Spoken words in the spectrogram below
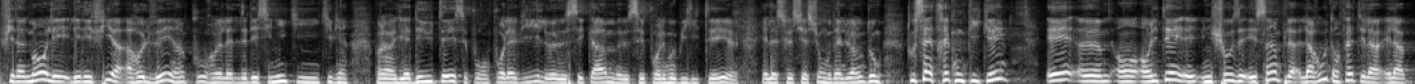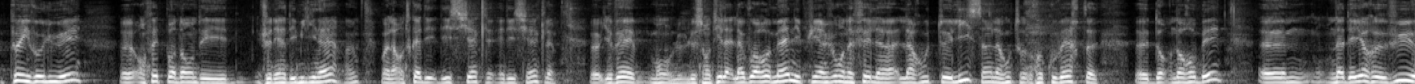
finalement les, défis à, relever hein, pour la, décennie qui, vient. Voilà, il y a DUT, c'est pour, pour la ville, CECAM, c'est pour les mobilités et l'association modèle de Donc tout ça est très compliqué et en, réalité une chose est simple, la route en fait elle a, peu évolué euh, en fait, pendant des, je dirais des millénaires, hein, voilà, en tout cas des, siècles et des siècles, euh, il y avait bon, le, sentier, la, voie romaine, et puis un jour on a fait la, route lisse, la route recouverte euh, d'enrobés. Euh, on a d'ailleurs vu,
